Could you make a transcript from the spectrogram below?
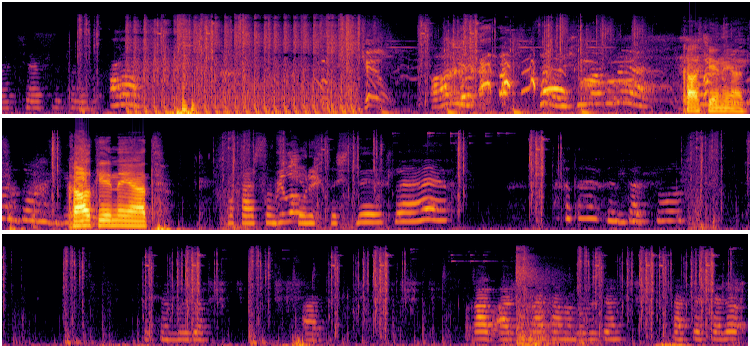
Böyle şerefsizlikler oldu. Anam. Abi. Sen ışınlandı. Kalk yerine yat. Kalk yerine yat. Bakarsın kim suçlular. Bir dakika dur. Sesini duydum. Abi. Bak abi arkamdan arkamdan dolaşıyorum. Taşta şöyle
